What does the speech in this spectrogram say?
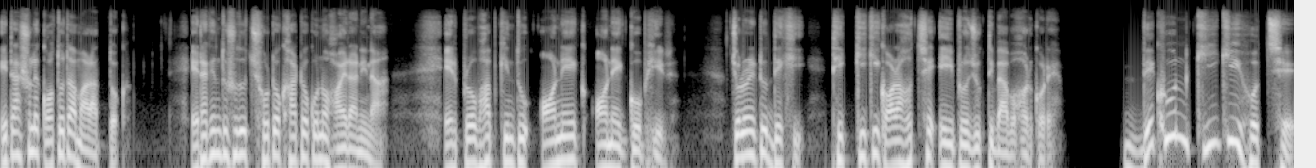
এটা আসলে কতটা মারাত্মক? এটা কিন্তু শুধু ছোটখাটো কোনো হয়রানি না। এর প্রভাব কিন্তু অনেক অনেক গভীর। চলুন একটু দেখি, ঠিক কি কি করা হচ্ছে এই প্রযুক্তি ব্যবহার করে। দেখুন কি কি হচ্ছে।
